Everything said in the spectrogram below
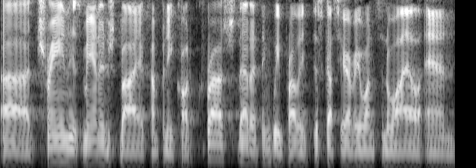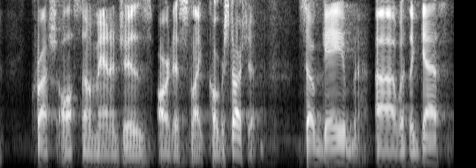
Uh, Train is managed by a company called Crush that I think we probably discuss here every once in a while, and Crush also manages artists like Cobra Starship. So Gabe uh, was a guest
